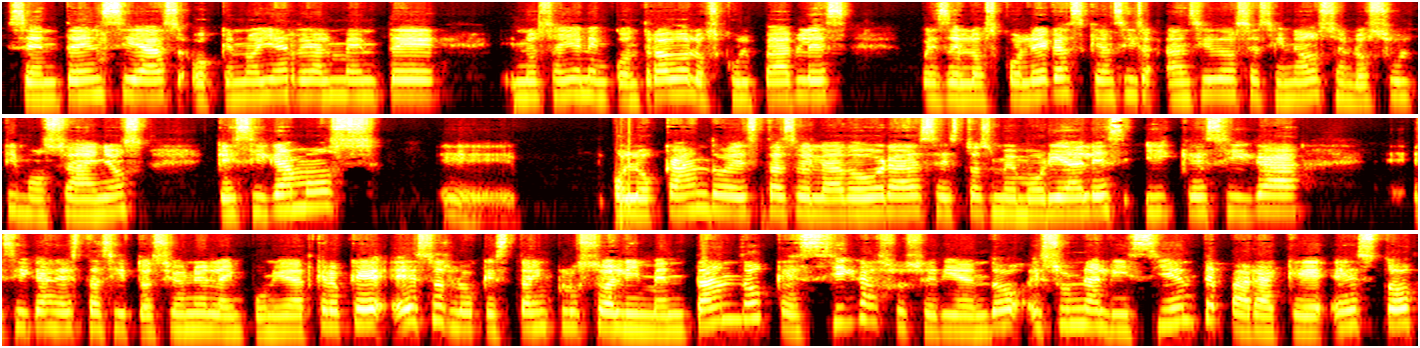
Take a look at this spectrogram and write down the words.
sentencias o que no haya realmente, nos hayan encontrado los culpables, pues, de los colegas que han han sido asesinados en los últimos años, que sigamos colocando estas veladoras, estos memoriales y que siga sigan esta situación en la impunidad. Creo que eso es lo que está incluso alimentando que siga sucediendo, es un aliciente para que esto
